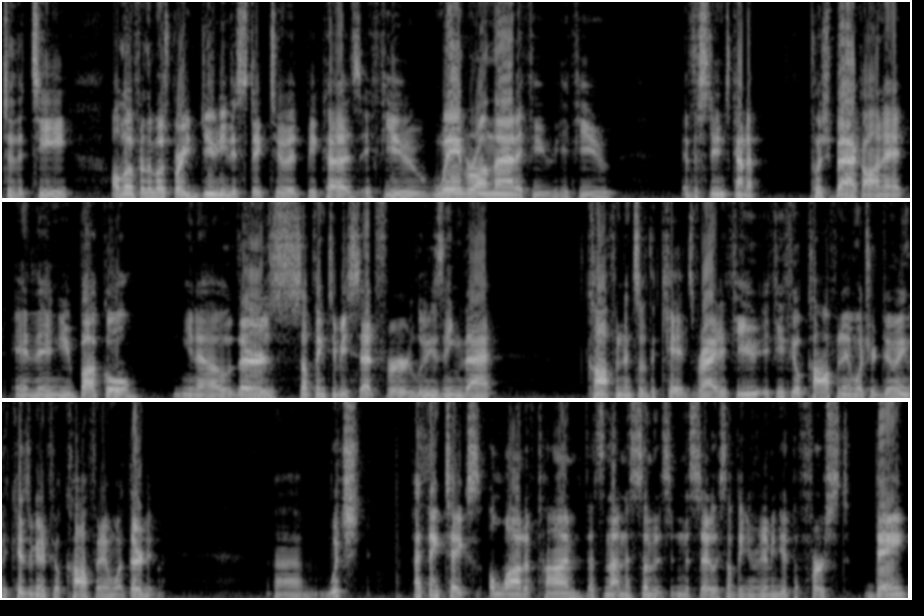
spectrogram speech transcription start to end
to the T. Although for the most part you do need to stick to it because if you waver on that, if you if you if the students kind of push back on it and then you buckle, you know, there's something to be said for losing that confidence of the kids, right? If you if you feel confident in what you're doing, the kids are going to feel confident in what they're doing, um, which I think takes a lot of time. That's not necessarily something you're going to get the first day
